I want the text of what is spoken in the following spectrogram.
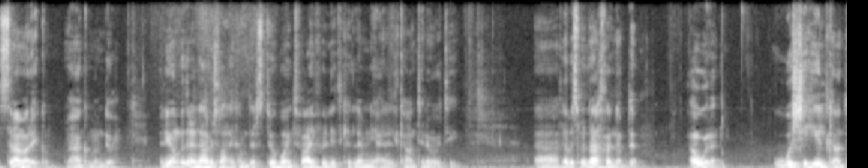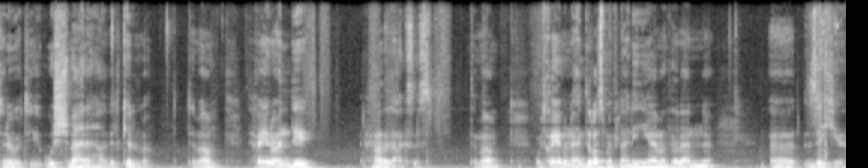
السلام عليكم. معكم ممدوح. اليوم بإذن الله بشرح لكم درس 2.5 واللي يتكلم لي عن ال continuity آه فبسم الله خلينا نبدأ. أولا وش هي ال continuity وش معنى هذه الكلمة؟ تمام؟ تخيلوا عندي هذا ال axis. تمام؟ وتخيلوا أن عندي رسمة فلانية مثلا آه زي كذا.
